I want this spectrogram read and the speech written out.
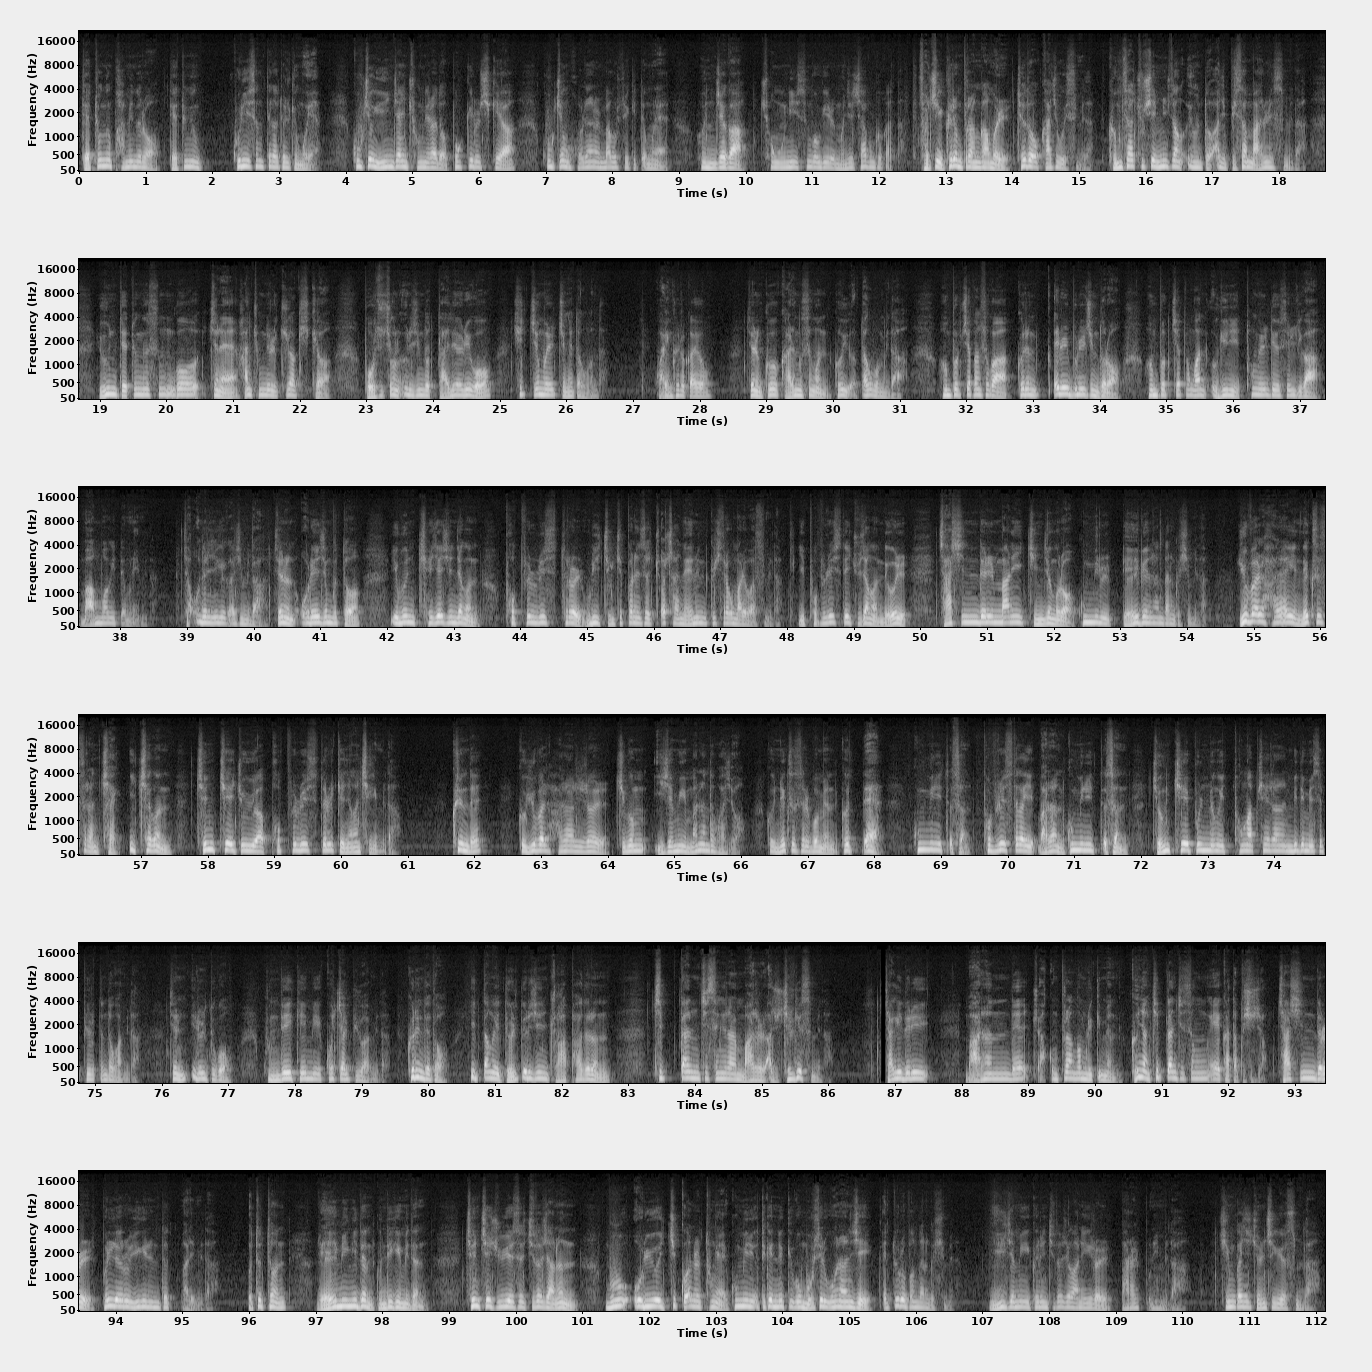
대통령 파면으로 대통령 구리 상태가 될 경우에 국정 2인자인 총리라도 복귀를 시켜야 국정 혼란을 막을 수 있기 때문에 헌재가 총리 선고기를 먼저 잡은 것 같다. 솔직히 그런 불안감을 저도 가지고 있습니다. 검사 출신 민주당 의원도 아주 비싼 말을 했습니다. 윤 대통령 선거 전에 한 총리를 기각시켜 보수층을 어느 정도 달래려고 시점을 정했다고 본다. 과연 그럴까요? 저는 그 가능성은 거의 없다고 봅니다. 헌법재판소가 그런 꾀를 부릴 정도로 헌법재판관 의견이 통일되었을 리가 만무하기 때문입니다. 자, 오늘은 여기까지입니다. 저는 오래전부터 이번 체제 진정은 포퓰리스트를 우리 정치판에서 쫓아내는 것이라고 말해왔습니다. 이 포퓰리스트의 주장은 늘 자신들만이 진정으로 국민을 대변한다는 것입니다. 유발 하라의 넥서스란 책, 이 책은 전체주의와 포퓰리스트를 겨냥한 책입니다. 그런데 그 유발 하라리를 지금 이재명이 만난다고 하죠. 그 넥서스를 보면 그때 국민의 뜻은 포퓰리스트가 말하는 국민의 뜻은 정체불명의 통합체라는 믿음에서 비롯된다고 합니다. 저는 이를 두고 군대의 개미에 곧잘 비유합니다. 그런데도 이 땅에 덜 떨어진 좌파들은 집단지성이라는 말을 아주 즐겼습니다. 자기들이 말하는데 조금 불안감을 느끼면 그냥 집단지성에 갖다 붙이죠. 자신들을 벌레로 이기는 듯 말입니다. 어떻든 레밍이든 군대개미든 전체주의에서 지도자는 무오류의 직관을 통해 국민이 어떻게 느끼고 무엇을 원하는지 꿰뚫어 본다는 것입니다. 이재명이 그런 지도자가 아니기를 바랄 뿐입니다. 지금까지 전책이었습니다.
